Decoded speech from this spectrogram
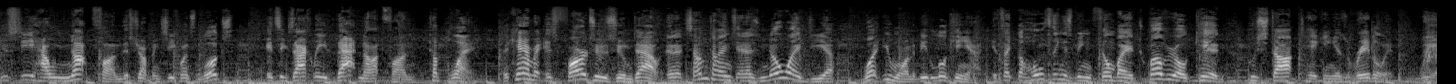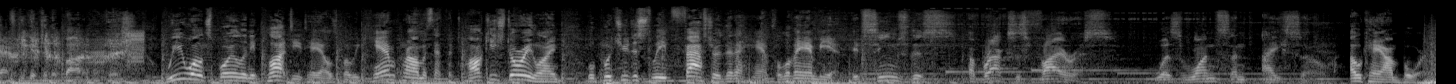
You see how not fun this jumping sequence looks? It's exactly that not fun to play. The camera is far too zoomed out, and at sometimes it has no idea what you want to be looking at. It's like the whole thing is being filmed by a 12 year old kid who stopped taking his Ritalin. We have to get to the bottom of this. We won't spoil any plot details, but we can promise that the talkie storyline will put you to sleep faster than a handful of Ambien. It seems this Abraxas virus was once an ISO. Okay, I'm bored.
